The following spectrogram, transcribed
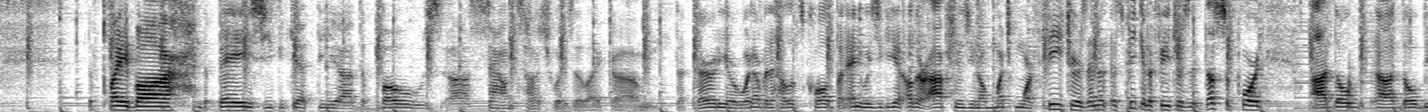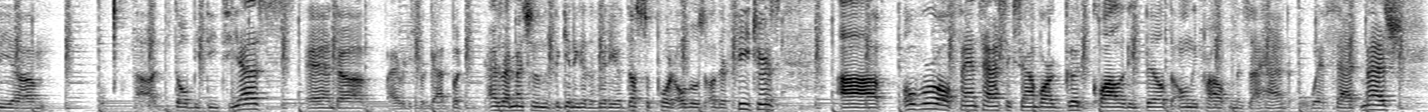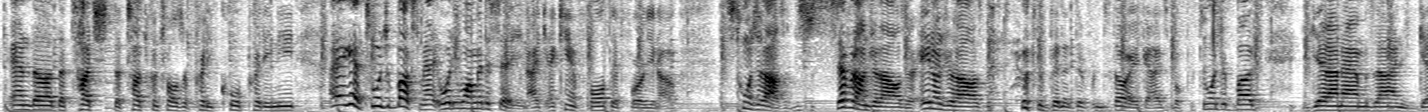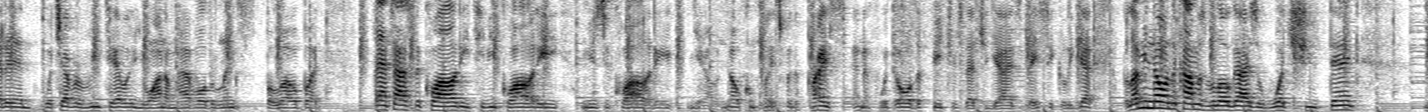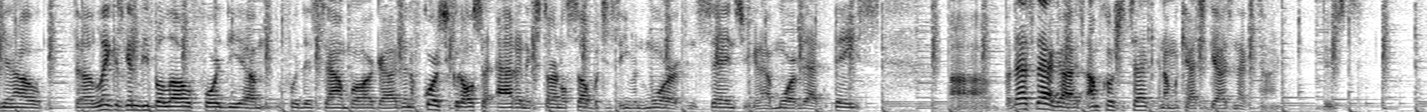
Playbar, the bass. You could get the uh, the Bose uh, SoundTouch. What is it like? Um, the 30 or whatever the hell it's called. But anyways, you can get other options. You know, much more features. And uh, speaking of features, it does support uh, Dolby, uh, Dolby um, uh, Dolby DTS, and I already forgot, but as I mentioned in the beginning of the video, it does support all those other features. Uh, overall, fantastic soundbar, good quality build. The only problem is I had with that mesh, and uh, the touch, the touch controls are pretty cool, pretty neat. I get 200 bucks, man. What do you want me to say? You know, I, I can't fault it for you know it's $200. If this was $700 or $800, then it would have been a different story, guys. But for 200 bucks, you get on Amazon, you get it in whichever retailer you want them, have all the links below. But fantastic quality, TV quality, music quality, you know, no complaints for the price and with all the features that you guys basically get. But let me know in the comments below, guys, what you think. You know, the link is going to be below for the um, for this soundbar, guys. And of course, you could also add an external sub, which is even more insane. So you can have more of that bass. Uh, but that's that, guys. I'm KosherTech, and I'm gonna catch you guys next time. Deuces.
